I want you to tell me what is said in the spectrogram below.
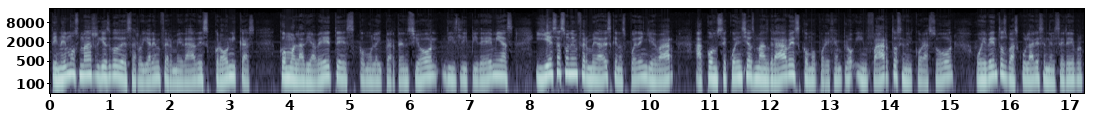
tenemos más riesgo de desarrollar enfermedades crónicas como la diabetes, como la hipertensión, dislipidemias y esas son enfermedades que nos pueden llevar a consecuencias más graves como por ejemplo infartos en el corazón o eventos vasculares en el cerebro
